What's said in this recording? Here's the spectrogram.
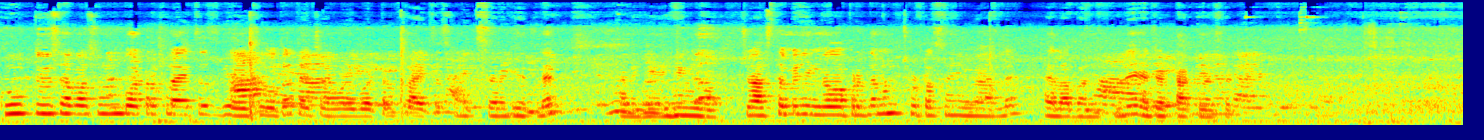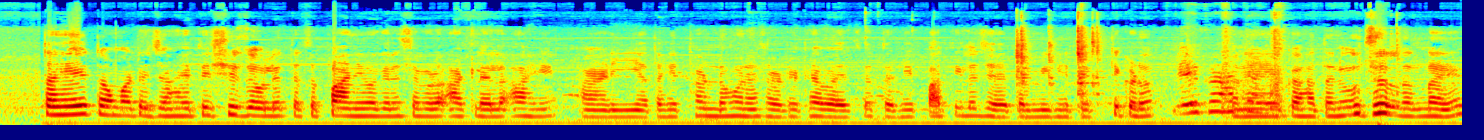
खूप दिवसापासून बटरफ्लायचंच घ्यायचं होतं. त्याच्यामुळे बटरफ्लायचंच मिक्सर घेतले आणि हे हिंग. जास्त मी हिंग वापरते म्हणून छोटंसं हिंग आणलं ह्याला बन म्हणजे ह्याच्यात टाकण्यासाठी आता हे टमाटे जे आहे ते शिजवले त्याचं पाणी वगैरे सगळं आटलेलं आहे. आणि आता हे थंड होण्यासाठी ठेवायचं. तर हे पातीलं जे आहे तर मी घेते तिकडं. आणि एका हाताने उचलणार नाही.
